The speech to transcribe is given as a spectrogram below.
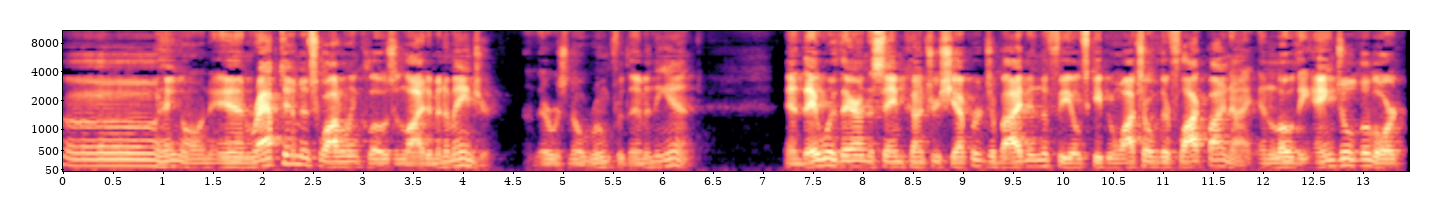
Uh, hang on, and wrapped him in swaddling clothes and laid him in a manger. There was no room for them in the inn. And they were there in the same country, shepherds abiding in the fields, keeping watch over their flock by night. And lo, the angel of the Lord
